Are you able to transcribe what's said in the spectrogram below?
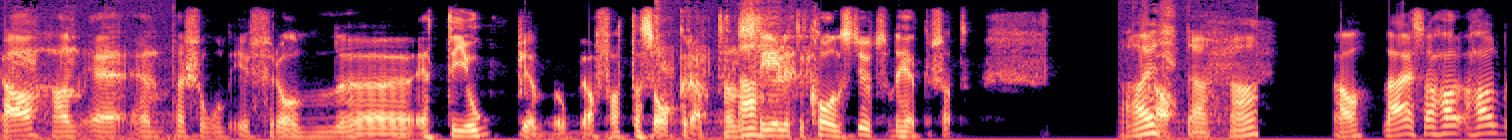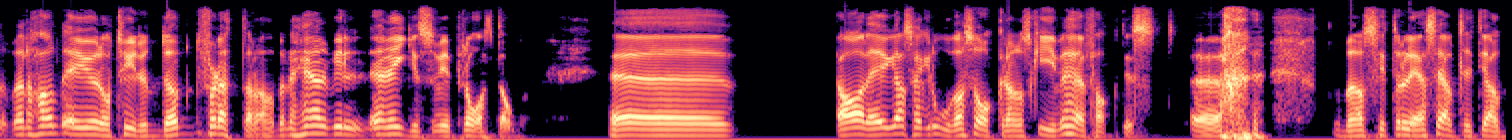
Ja, han är en person ifrån uh, Etiopien om jag fattar saker rätt. Han ah. ser lite konstig ut som det heter så att Ja, just ja. det. Ja. Ja, nej så han, han, men han är ju då tydligen dömd för detta då. Men det här vill, är det ingen som vill prata om. Uh, ja, det är ju ganska grova saker han har skrivit här faktiskt. Uh, men jag sitter och läser lite grann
